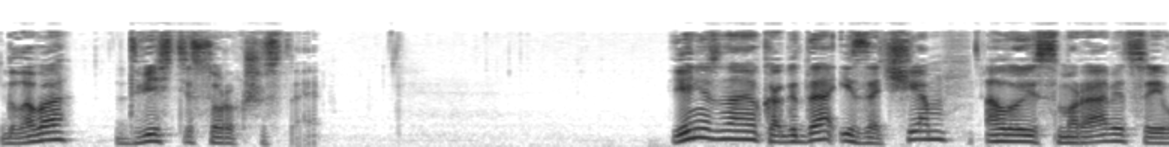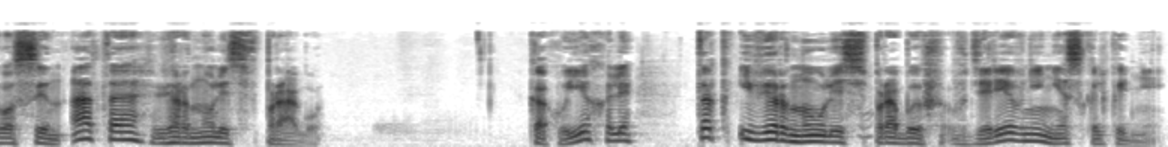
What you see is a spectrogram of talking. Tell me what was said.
Глава 246. Я не знаю, когда и зачем Алоис Моравец и его сын Ата вернулись в Прагу. Как уехали, так и вернулись, пробыв в деревне несколько дней.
